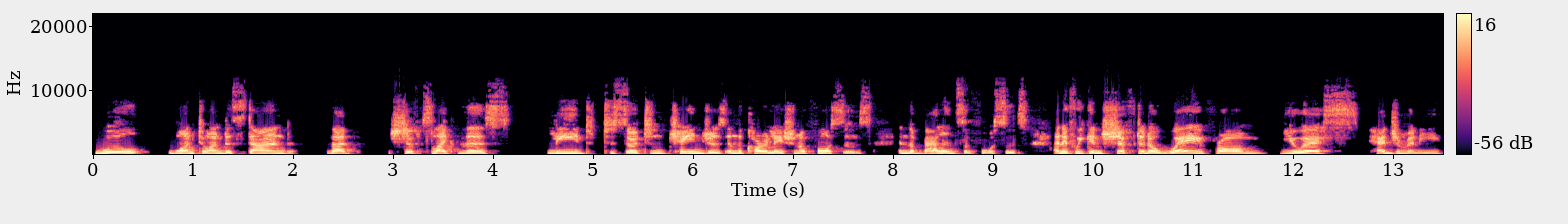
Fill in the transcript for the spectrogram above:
will want to understand that shifts like this lead to certain changes in the correlation of forces, in the balance of forces. And if we can shift it away from US hegemony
